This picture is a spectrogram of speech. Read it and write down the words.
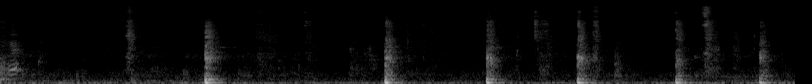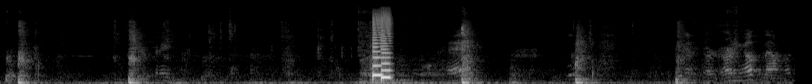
Okay. Your face. Okay. You gotta start guarding up now. Okay.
